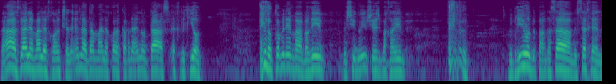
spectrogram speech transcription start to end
ואז לא היה להם מה לאכול, כשאין לאדם מה לאכול, הכוונה אין לו דס איך לחיות. כל מיני מעברים ושינויים שיש בחיים, בבריאות, בפרנסה, בשכל.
